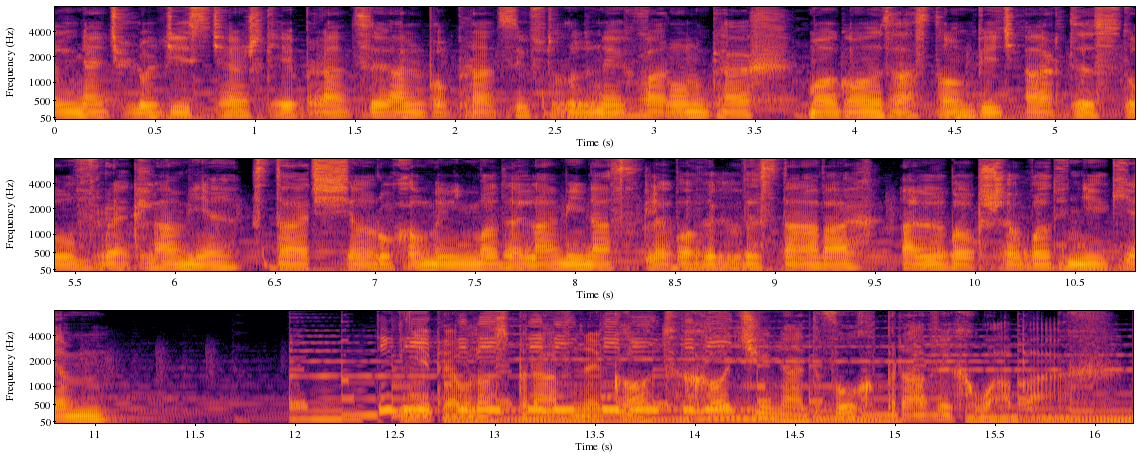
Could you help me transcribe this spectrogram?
zwalniać ludzi z ciężkiej pracy albo pracy w trudnych warunkach, mogą zastąpić artystów w reklamie, stać się ruchomymi modelami na sklepowych wystawach albo przewodnikiem. Niepełnosprawny kot chodzi na dwóch prawych łapach.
